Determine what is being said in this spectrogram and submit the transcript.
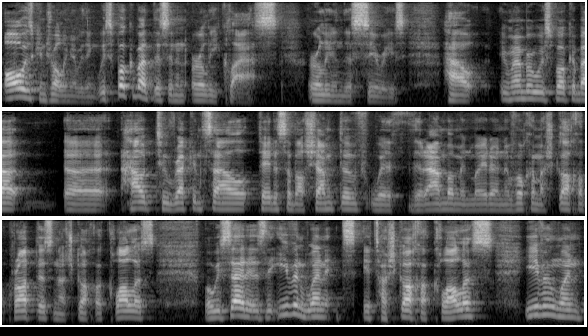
always controlling everything. We spoke about this in an early class, early in this series. How, remember we spoke about uh, how to reconcile Teres Abal Shem Tov with the Rambam and Moreh Nevuchim Hashgacha Protis and Hashgacha Klalis. What we said is that even when it's, it's Hashgacha Klalis, even when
